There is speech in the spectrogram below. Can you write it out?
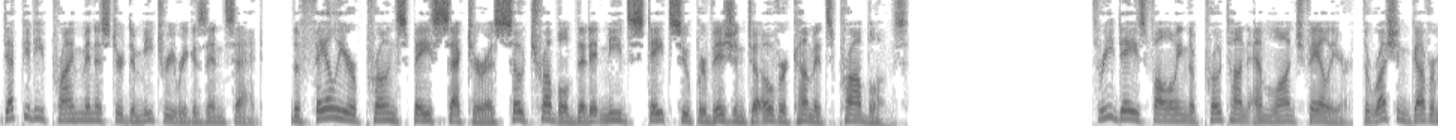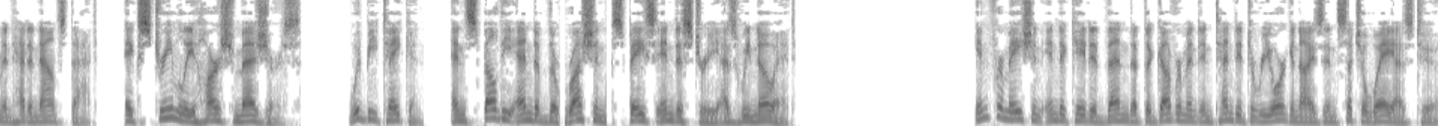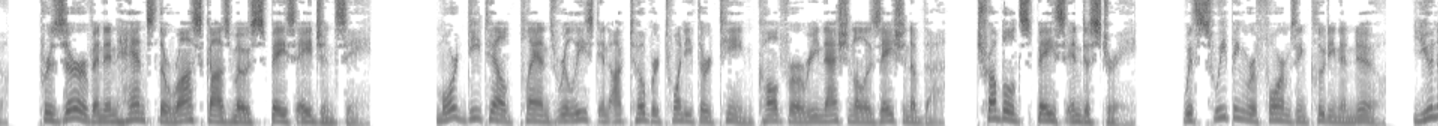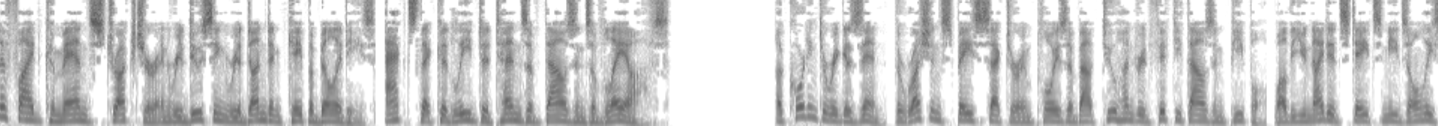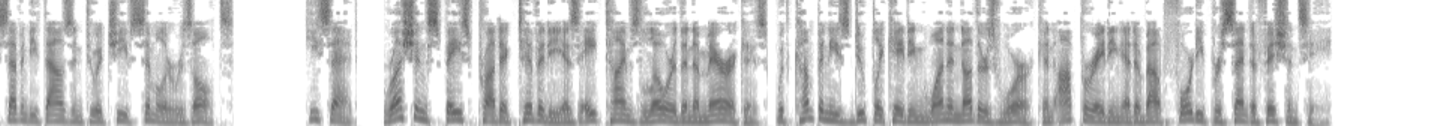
Deputy Prime Minister Dmitry Rogozin said, "...the failure-prone space sector is so troubled that it needs state supervision to overcome its problems." Three days following the Proton-M launch failure, the Russian government had announced that, "...extremely harsh measures," would be taken, "...and spell the end of the Russian space industry as we know it." Information indicated then that the government intended to reorganize in such a way as to preserve and enhance the Roscosmos Space Agency. More detailed plans released in October 2013 called for a renationalization of the troubled space industry, with sweeping reforms including a new unified command structure and reducing redundant capabilities, acts that could lead to tens of thousands of layoffs. According to Rogozin, the Russian space sector employs about 250,000 people, while the United States needs only 70,000 to achieve similar results. He said, Russian space productivity is eight times lower than America's, with companies duplicating one another's work and operating at about 40% efficiency.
